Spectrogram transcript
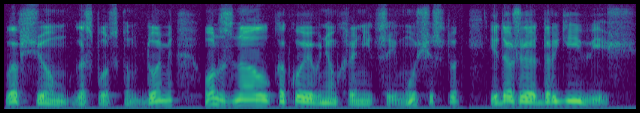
во всем господском доме. Он знал, какое в нем хранится имущество и даже дорогие вещи.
